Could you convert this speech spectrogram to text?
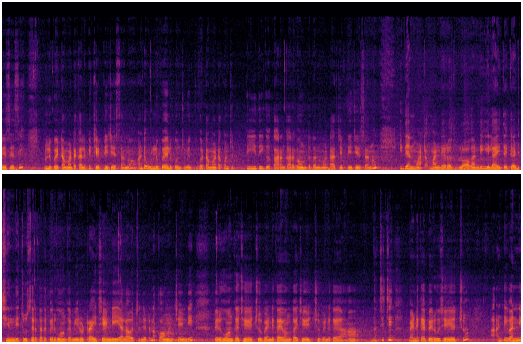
వేసేసి ఉల్లిపాయ టమాటా కలిపి చట్నీ చేశాను. అంటే ఉల్లిపాయలు కొంచెం ఎక్కువగా టమాటా కొంచెం తీ తీగా కారం కారంగా ఉంటుంది అనమాట ఆ చట్నీ చేశాను. ఇది అనమాట మండే రోజు బ్లాగ్ అండి. ఇలా అయితే గడిచింది. చూసారు కదా పెరుగు వంకాయ మీరు ట్రై చేయండి. ఎలా వచ్చిందంటే నాకు కామెంట్ చేయండి. పెరుగు వంకాయ చేయొచ్చు బెండకాయ వంకాయ చేయొచ్చు బెండకాయ నచ్చిచ్చి బెండకాయ పెరుగు చేయొచ్చు. అంటే ఇవన్నీ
